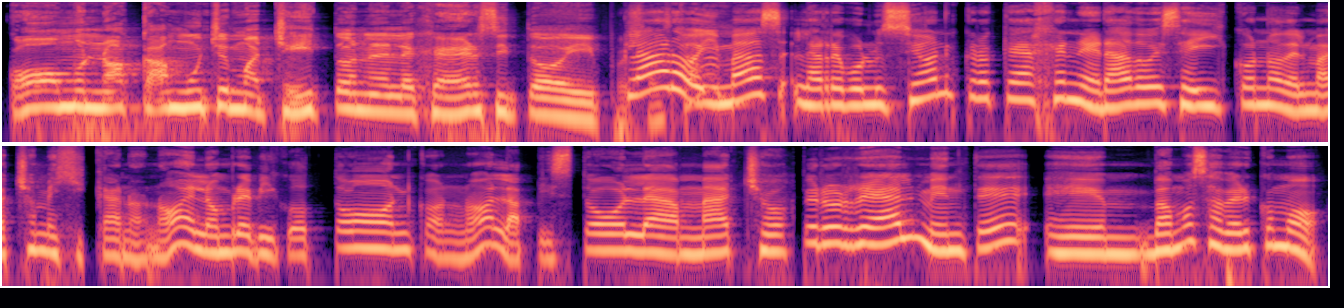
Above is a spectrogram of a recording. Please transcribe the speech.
cómo no acá mucho machito en el ejército y pues claro, y más la revolución creo que ha generado ese icono del macho mexicano, ¿no? El hombre bigotón con ¿no? la pistola, macho. Pero realmente eh, vamos a ver como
